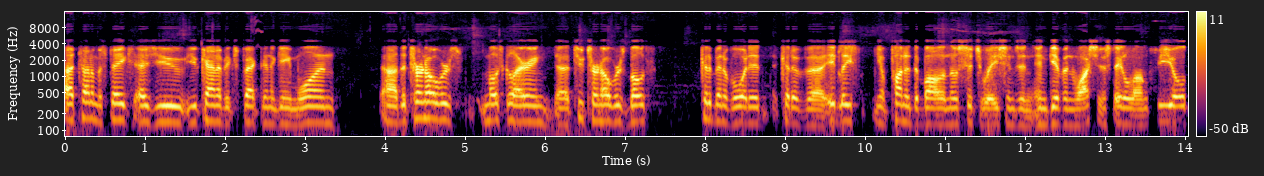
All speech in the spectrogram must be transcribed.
a ton of mistakes as you you kind of expect in a game one. Uh, the turnovers most glaring, uh, two turnovers both could have been avoided. Could have uh, at least you know punted the ball in those situations and, and given Washington State a long field.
